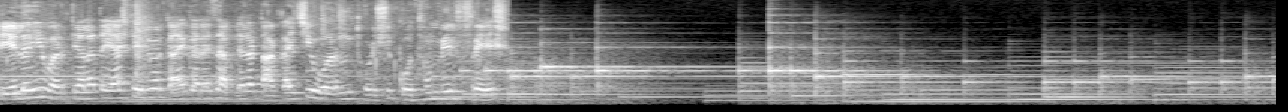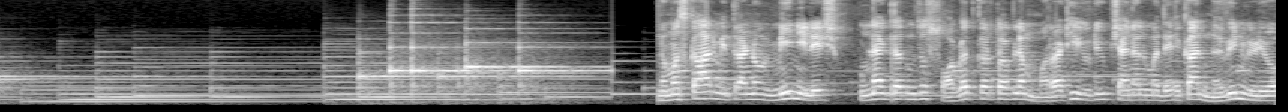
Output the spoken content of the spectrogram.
तेलही वरती आलं. तर या स्टेजवर काय करायचं? आपल्याला टाकायची वरून थोडीशी कोथिंबीर फ्रेश नमस्कार मित्रांनो मी निलेश. पुन्हा एकदा तुमचं स्वागत करतो आपल्या मराठी यूट्यूब चॅनलमध्ये एका नवीन व्हिडिओ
